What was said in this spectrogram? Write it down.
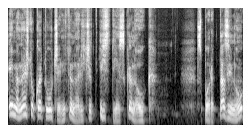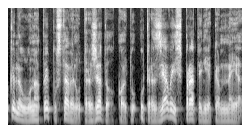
Има нещо, което учените наричат истинска наука – според тази наука на Луната е поставен отражател, който отразява изпратения към нея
